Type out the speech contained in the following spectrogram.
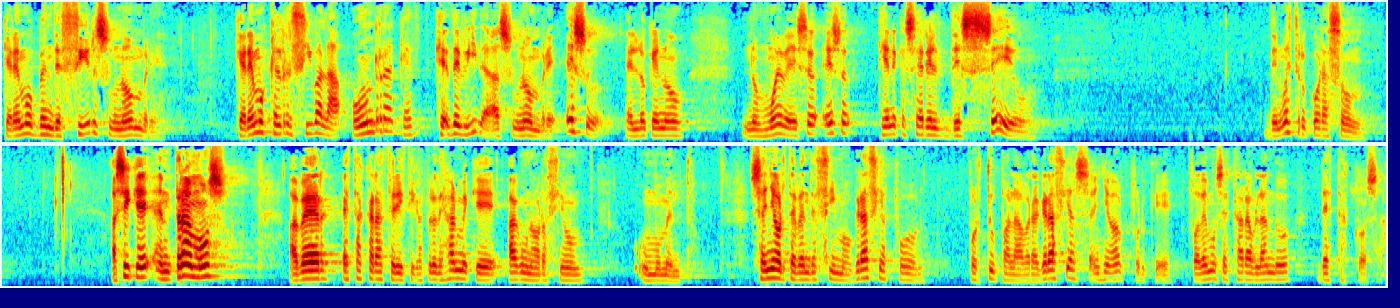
Queremos bendecir su nombre. Queremos que Él reciba la honra que, es debida a su nombre. Eso es lo que nos, mueve. Eso, eso tiene que ser el deseo de nuestro corazón. Así que entramos a ver estas características, pero dejadme que haga una oración un momento. Señor, te bendecimos. Gracias por por tu palabra. Gracias, Señor, porque podemos estar hablando de estas cosas.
